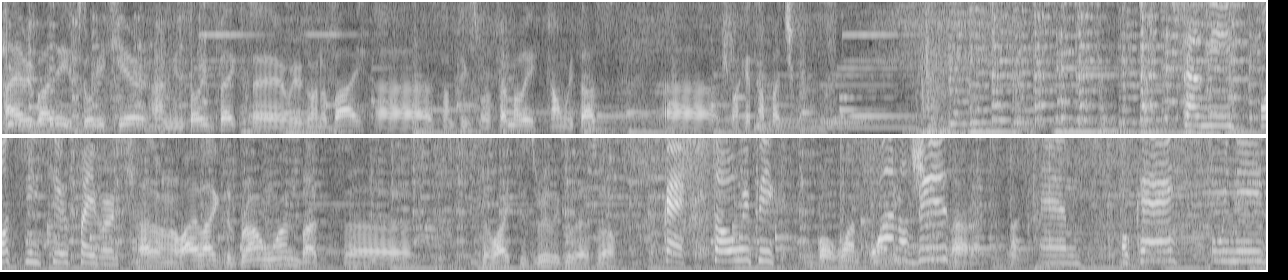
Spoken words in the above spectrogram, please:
Hi everybody, it's Gogi here. I'm in Torimpex. Uh, we're gonna buy uh, some things for family. Come with us. Uh, Szlachetna Paczka. Tell me what's your favorite? I don't know. I like the brown one, but uh, the white is really good as well. Okay, so we pick Both one, One of these. Ah, nice, nice. and okay, we need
